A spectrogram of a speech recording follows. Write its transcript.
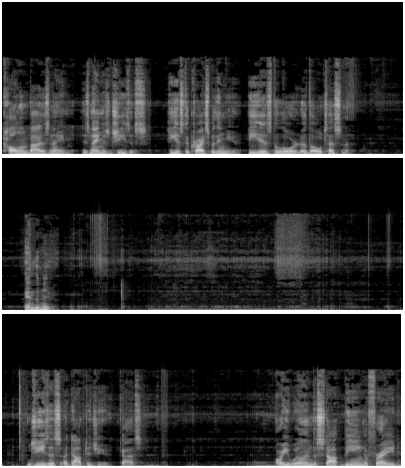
Call him by his name. His name is Jesus. He is the Christ within you. He is the Lord of the Old Testament and the New. Jesus adopted you, guys. Are you willing to stop being afraid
